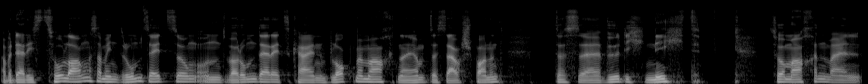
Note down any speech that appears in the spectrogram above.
Aber der ist so langsam in der Umsetzung und warum der jetzt keinen Blog mehr macht, naja, das ist auch spannend. Das äh, würde ich nicht so machen, weil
